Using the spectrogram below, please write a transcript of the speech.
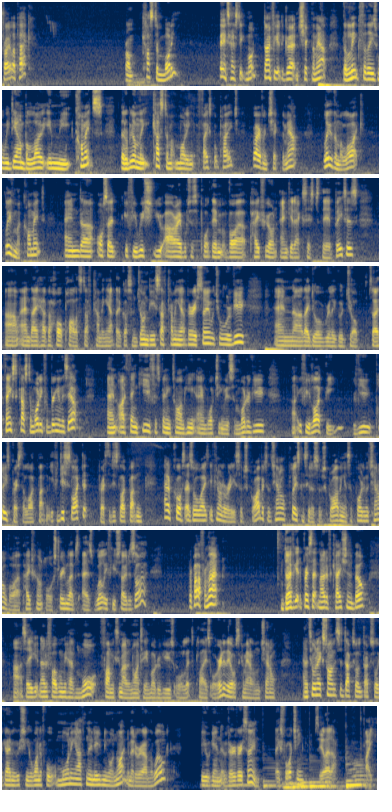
trailer pack from Custom Modding. Fantastic mod. Don't forget to go out and check them out. The link for these will be down below in the comments. That'll be on the Custom Modding Facebook page. Go over and check them out. Leave them a like, leave them a comment, and uh, also, if you wish, you are able to support them via Patreon and get access to their betas. Uh, and they have a whole pile of stuff coming out. They've got some John Deere stuff coming out very soon, which we'll review. And uh, they do a really good job. So thanks to Custom Modding for bringing this out. And I thank you for spending time here and watching this mod review. Uh, if you like the review, please press the like button. If you disliked it, press the dislike button. And of course, as always, if you're not already a subscriber to the channel, please consider subscribing and supporting the channel via Patreon or Streamlabs as well if you so desire. But apart from that, don't forget to press that notification bell uh, so you get notified when we have more Farming Simulator 19 mod reviews or Let's Plays or anything else come out on the channel. And until next time, this is Duckzorly, Duckzorly Gaming wishing you a wonderful morning, afternoon, evening or night, no matter where around the world. See you again very, very soon. Thanks for watching. See you later. Bye.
